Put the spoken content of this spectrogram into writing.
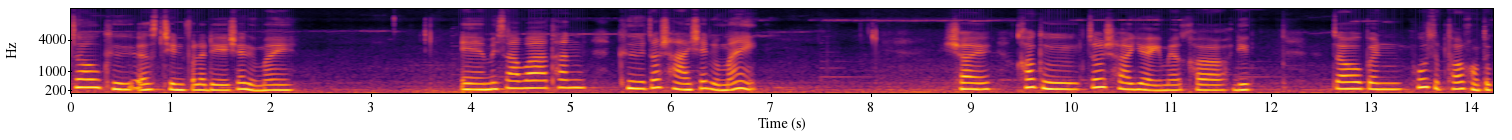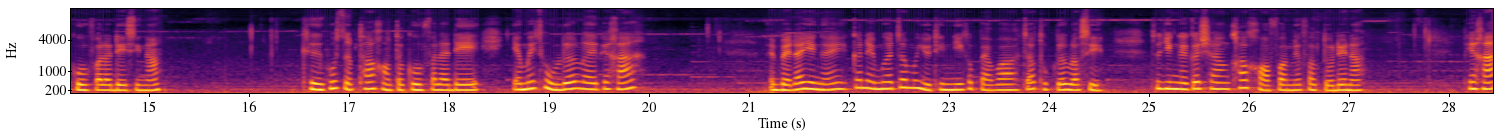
เจ้าคือเอสตินฟาราเดย์ใช่หรือไม่ เอ ไม่ทราบว่าท่านคือเจ้าชายใช่หรือไม่ ใช่ ข้าคือเจ้าชายใหญ่แมคคาดิก เจ้าเป็นผู้สืบทอดของตระกูลฟาราเดย์สินะ คือผู้สืบทอดของตระกูลฟาราเดย์ยังไม่ถูกเลือกเลยเพคะเป็นไปได้ยังไง ก็ในเมื่อเจ้ามาอยู่ที่นี่ก็แปลว่าเจ้าถูกเลือกแล้วสิ จะยังไงก็ช่างข้าขอฝากเนื้อฝากตัวด้วยนะพี่คะ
